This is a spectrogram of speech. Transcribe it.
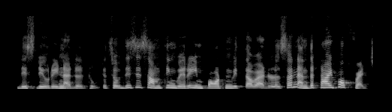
this during adulthood. So this is something very important with our adolescent and the type of fat,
